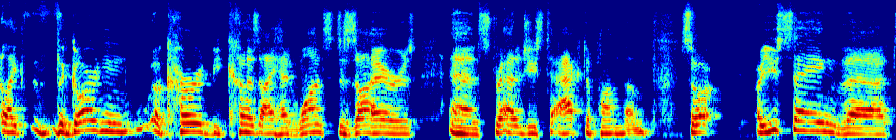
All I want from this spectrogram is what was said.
like the garden occurred because I had wants, desires, and strategies to act upon them. So are you saying that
